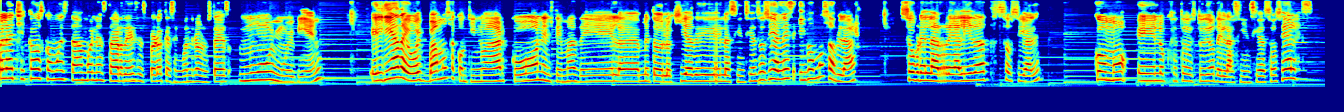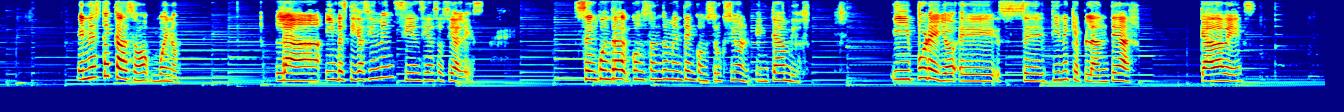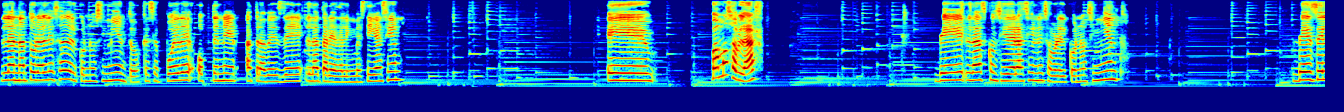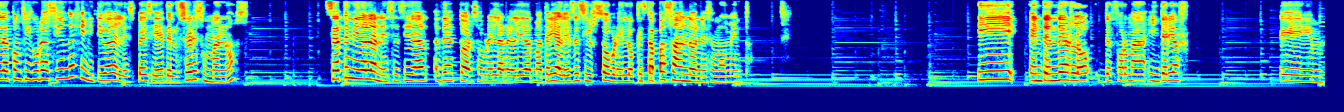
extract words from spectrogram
Hola chicos, ¿cómo están? Buenas tardes, espero que se encuentren ustedes muy muy bien. El día de hoy vamos a continuar con el tema de la metodología de las ciencias sociales y vamos a hablar sobre la realidad social como el objeto de estudio de las ciencias sociales. En este caso, bueno, la investigación en ciencias sociales se encuentra constantemente en construcción, en cambios. Y por ello eh, se tiene que plantear cada vez la naturaleza del conocimiento que se puede obtener a través de la tarea de la investigación. Eh, vamos a hablar de las consideraciones sobre el conocimiento. Desde la configuración definitiva de la especie de los seres humanos, se ha tenido la necesidad de actuar sobre la realidad material, es decir, sobre lo que está pasando en ese momento. Y entenderlo de forma interior. Em,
